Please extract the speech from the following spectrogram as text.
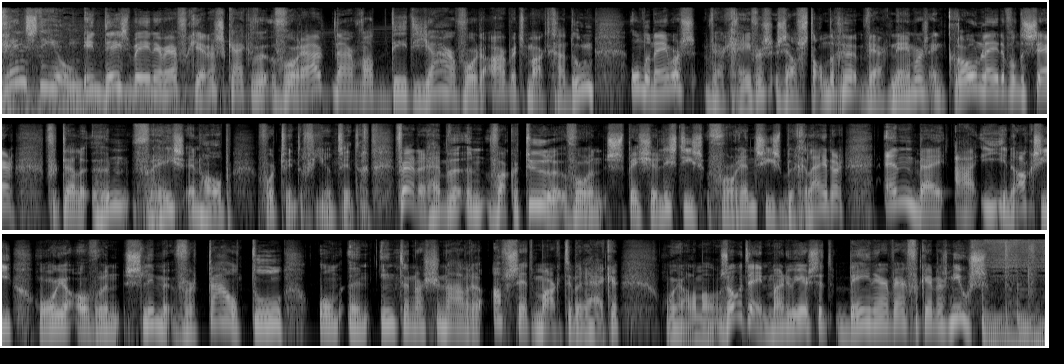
Rens de Jong. In deze BNR Werkverkenners kijken we vooruit naar wat dit jaar voor de arbeidsmarkt gaat doen. Ondernemers, werkgevers, zelfstandigen, werknemers en kroonleden van de SER vertellen hun vrees en hoop voor 2024. Verder hebben we een vacature voor een specialistisch forensisch begeleider. En bij AI in actie hoor je over een slimme vertaaltool om een internationalere afzetmarkt te bereiken. Hoor je allemaal zometeen. Maar nu eerst het BNR Werkverkenners nieuws.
